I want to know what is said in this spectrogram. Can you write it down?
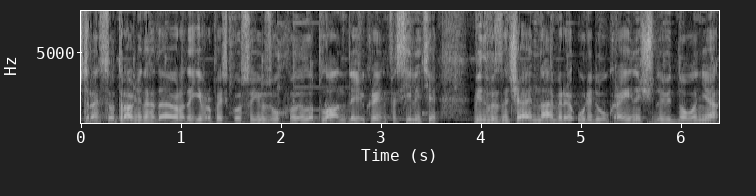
14 травня нагадаю, Рада Європейського союзу ухвалила план для Ukraine Facility. Він визначає наміри уряду України щодо відновлення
